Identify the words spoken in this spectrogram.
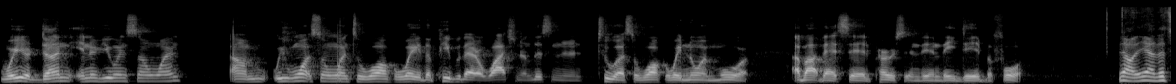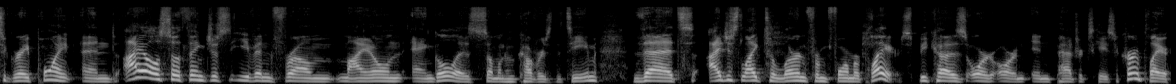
we're done interviewing someone, um, we want someone to walk away. The people that are watching and listening to us to walk away knowing more about that said person than they did before. No, yeah, that's a great point. And I also think, just even from my own angle as someone who covers the team, that I just like to learn from former players because, or, or in Patrick's case, a current player,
